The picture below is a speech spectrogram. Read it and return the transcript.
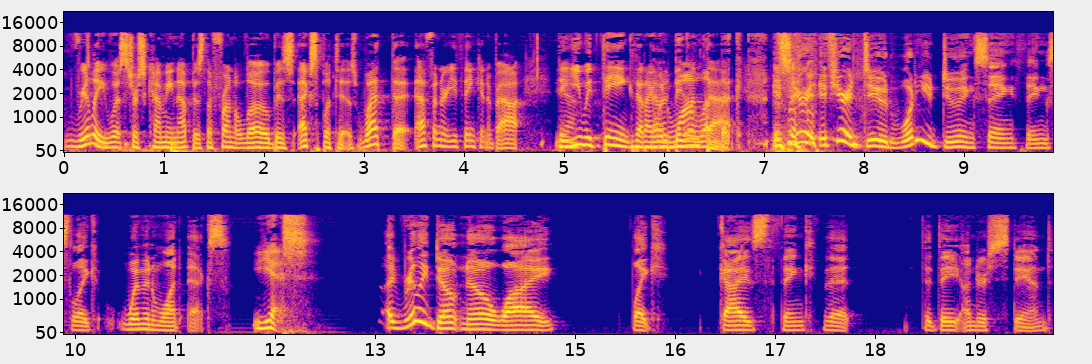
really what's just coming up is the frontal lobe is expletives what the effing are you thinking about that Yeah. you would think that i would, would want that if you're if you're a dude, what are you doing saying things like women want X? yes I really don't know why like guys think that that they understand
